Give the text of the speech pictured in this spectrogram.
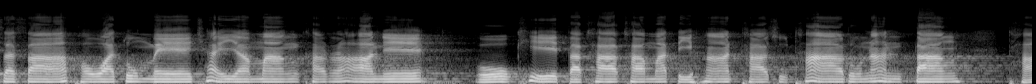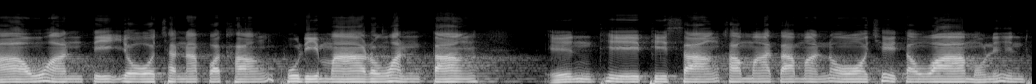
สสาภวตุเมชัยมังคาราเนอุคีตคาคามติหาทาสุธารุนันตังาวันติโยชนะปะทังคุดิมารวันตัง เอ็นทีพิสังขมาตามโนชิตวามุนินโท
